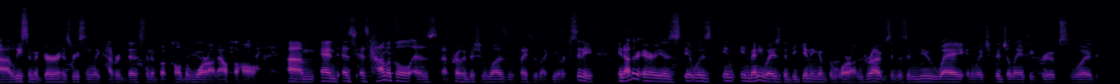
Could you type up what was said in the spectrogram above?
uh, Lisa McGirr has recently covered this in a book called The War on Alcohol. Um, and as, as comical as uh, prohibition was in places like New York City, in other areas, it was in, in many ways the beginning of the war on drugs. It was a new way in which vigilante groups would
